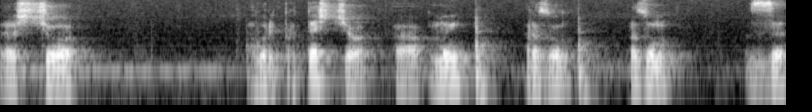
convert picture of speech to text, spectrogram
е, що говорить про те, що ми разом, разом з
